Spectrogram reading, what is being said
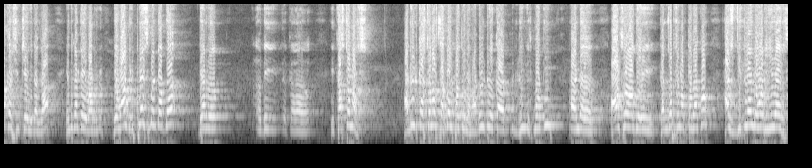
ఆకర్షించే విధంగా ఎందుకంటే వాడు they want replacement of the their the ఈ కస్టమర్స్ అడల్ట్ కస్టమర్స్ తక్కువైపోతున్నారు. Adult drink smoking and also the consumption of tobacco has decline over years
